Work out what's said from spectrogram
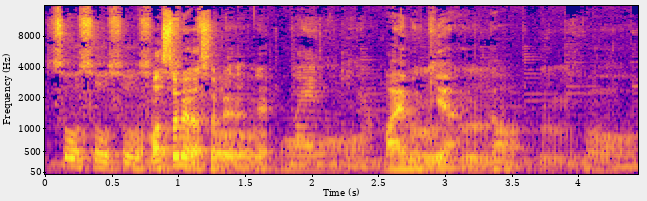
そうそうそうそうまあそれがそれでね。前向きな。前向きやねんな。うん。うん。うん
